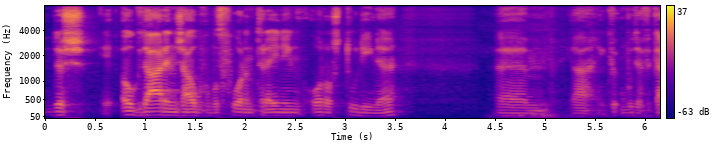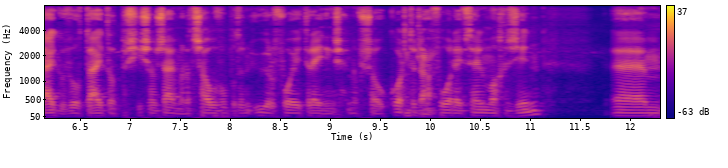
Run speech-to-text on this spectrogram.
dus ook daarin zou bijvoorbeeld voor een training orals toedienen. Ehm, ja, ik moet even kijken hoeveel tijd dat precies zou zijn. Maar dat zou bijvoorbeeld een uur voor je training zijn of zo. Korter daarvoor heeft helemaal geen zin. Ehm,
